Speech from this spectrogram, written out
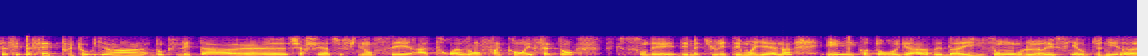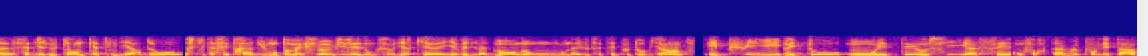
Ça s'est passé plutôt bien. Donc l'État euh, cherchait à se financer à 3 ans, 5 ans et 7 ans, ce sont des, maturités moyennes. Et quand on regarde, eh ben, ils ont réussi à obtenir 7,44 milliards d'euros, ce qui est assez près du montant maximum visé. Donc ça veut dire qu'il y avait de la demande, on, a vu que c'était plutôt bien. Et puis les taux ont été aussi assez confortables pour l'État,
